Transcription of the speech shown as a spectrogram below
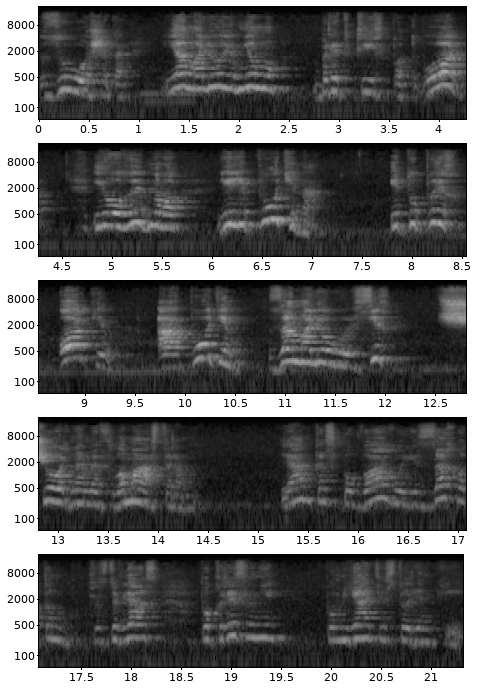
зошита. Я малюю в ньому бридких потвор і огидного Ліліпутіна, і тупих орків, а потім замальовую всіх чорними фломастерами. Лянка з повагою і з захватом роздивлялась покреслені пом'яті сторінки.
